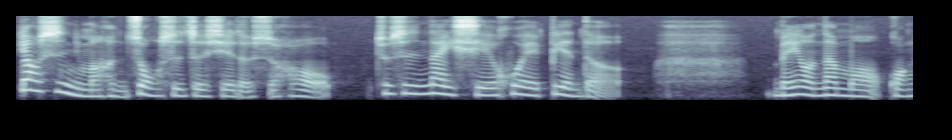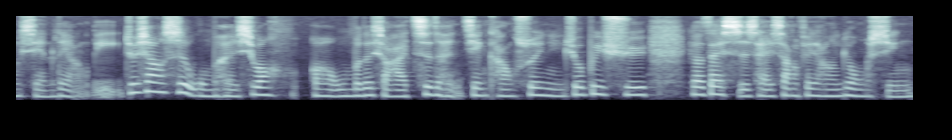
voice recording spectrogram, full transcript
要是你们很重视这些的时候，就是那些会变得没有那么光鲜亮丽。就像是我们很希望，呃，我们的小孩吃得很健康，所以你就必须要在食材上非常用心，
